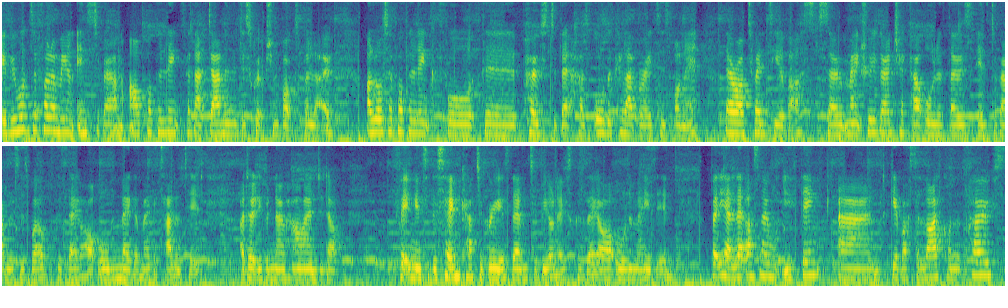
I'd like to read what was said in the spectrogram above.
If you want to follow me on Instagram, I'll pop a link for that down in the description box below. I'll also pop a link for the post that has all the collaborators on it. There are 20 of us, so make sure you go and check out all of those Instagrammers as well because they are all mega, mega talented. I don't even know how I ended up fitting into the same category as them to be honest because they are all amazing. But yeah, let us know what you think and give us a like on the post.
